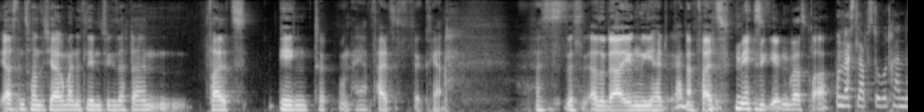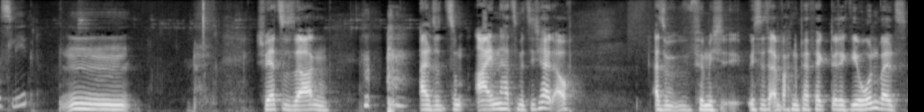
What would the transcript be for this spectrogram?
ersten 20 Jahre meines Lebens, wie gesagt, da in Pfalz Gegend, und naja, Pfalz ist verkehrt. Was ist das? Also da irgendwie halt Rheinland-Pfalz-mäßig irgendwas war. Und was glaubst du, woran das liegt? Mm, schwer zu sagen. Also zum einen hat es mit Sicherheit auch, also für mich ist es einfach eine perfekte Region, weil es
